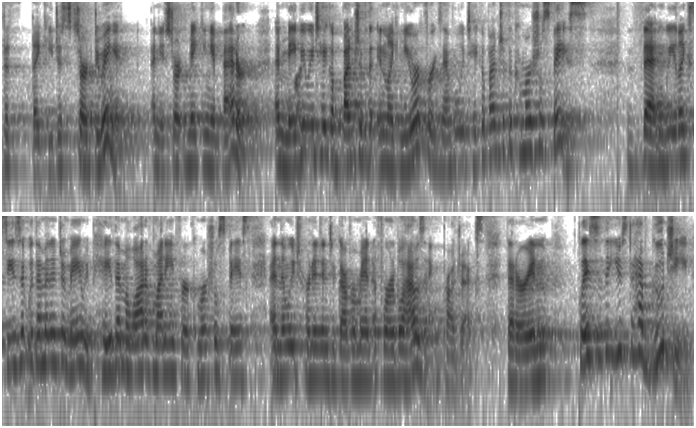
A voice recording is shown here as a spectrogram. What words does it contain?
the, like you just start doing it and you start making it better. And maybe we take a bunch of the, in like New York, for example, we take a bunch of the commercial space then we like seize it with eminent domain. We pay them a lot of money for commercial space, and then we turn it into government affordable housing projects that are in places that used to have Gucci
